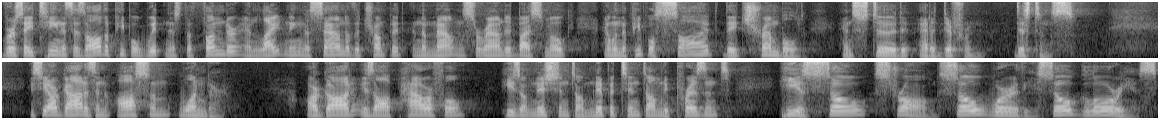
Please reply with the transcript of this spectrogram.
verse 18. It says, All the people witnessed the thunder and lightning, the sound of the trumpet, and the mountain surrounded by smoke. And when the people saw it, they trembled and stood at a different distance. You see, our God is an awesome wonder. Our God is all powerful, He's omniscient, omnipotent, omnipresent. He is so strong, so worthy, so glorious.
